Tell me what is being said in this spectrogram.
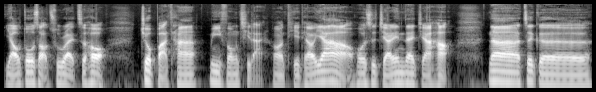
摇多少出来之后，就把它密封起来哦，铁条压好，或是夹链袋夹好。那这个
